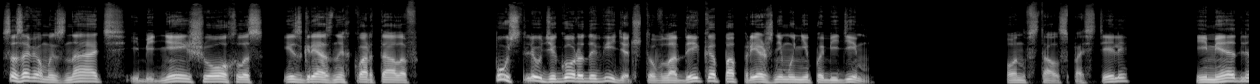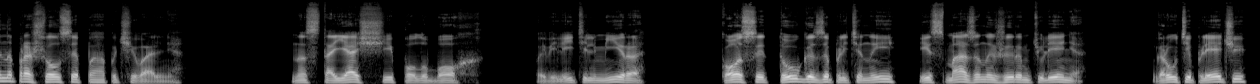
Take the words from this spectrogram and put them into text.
Созовем и знать, и беднейший охлос из грязных кварталов. Пусть люди города видят, что владыка по-прежнему непобедим. Он встал с постели и медленно прошелся по опочивальне. настоящий полубог, повелитель мира. Косы туго заплетены и смазаны жиром тюленя. Грудь и плечи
